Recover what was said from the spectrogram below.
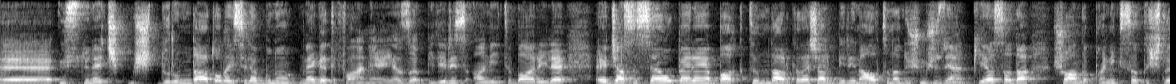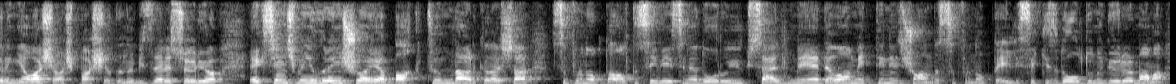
e, üstüne çıkmış durumda. Dolayısıyla bunu negatif haneye yazabiliriz an itibariyle. E, Justice COPR'ye baktığımda arkadaşlar birin altına düşmüşüz. Yani piyasada şu anda panik satışların yavaş yavaş başladığını bizlere söylüyor. Exchange Value Ratio'ya baktığımda arkadaşlar 0.6 seviyesine doğru yükselmeye devam ettiğini şu anda 0.58'de olduğunu görüyorum ama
